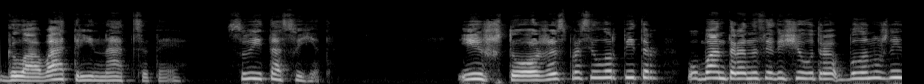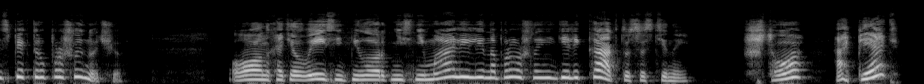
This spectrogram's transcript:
Глава тринадцатая. Суета-сует. «И что же?» — спросил лорд Питер. «У Бантера на следующее утро было нужно инспектору прошлой ночью». Он хотел выяснить, милорд, не снимали ли на прошлой неделе кактус со стены. «Что? Опять?»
